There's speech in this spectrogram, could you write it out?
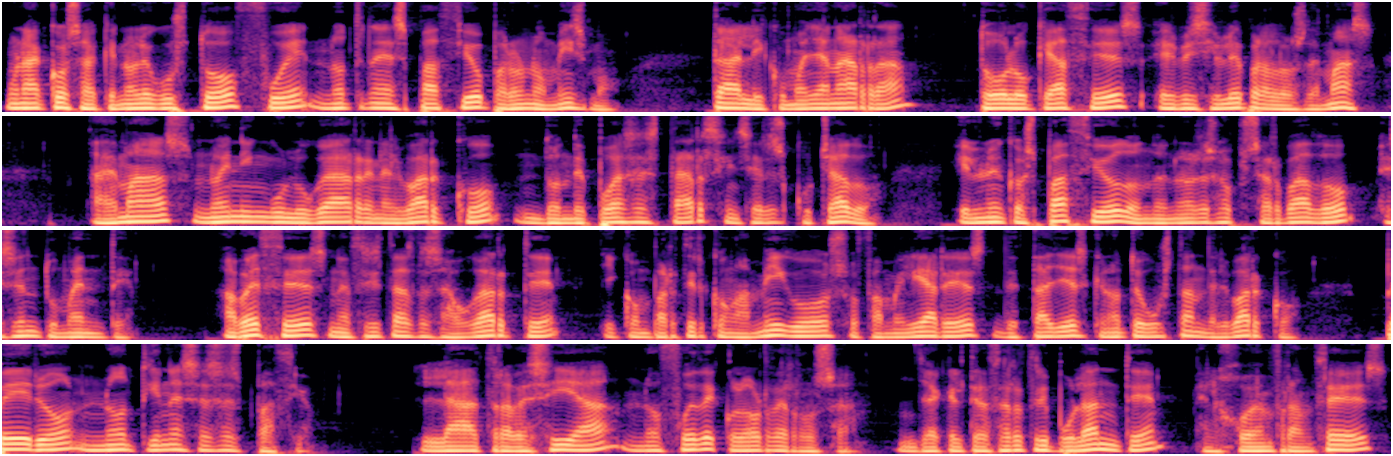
Una cosa que no le gustó fue no tener espacio para uno mismo. Tal y como ella narra, todo lo que haces es visible para los demás, Además, no hay ningún lugar en el barco donde puedas estar sin ser escuchado. El único espacio donde no eres observado es en tu mente. A veces necesitas desahogarte y compartir con amigos o familiares detalles que no te gustan del barco, pero no tienes ese espacio. La travesía no fue de color de rosa, ya que el tercer tripulante, el joven francés,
